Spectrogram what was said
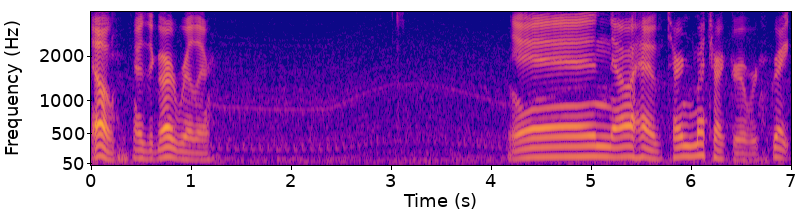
Oh, there's a guardrail there. And now I have turned my tractor over. Great.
